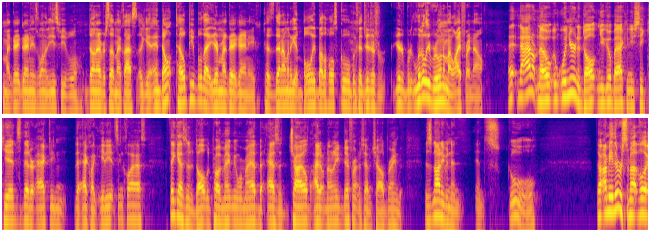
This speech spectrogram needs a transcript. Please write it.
my great granny is one of these people. Don't ever sub my class again, and don't tell people that you're my great granny, because then I'm gonna get bullied by the whole school because you're just you're literally ruining my life right now. Uh, Now I don't know when you're an adult and you go back and you see kids that are acting that act like idiots in class. I think as an adult would probably make me more mad, but as a child, I don't know any different. I just have a child brain. But this is not even an in school. I mean, there were some. Look,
